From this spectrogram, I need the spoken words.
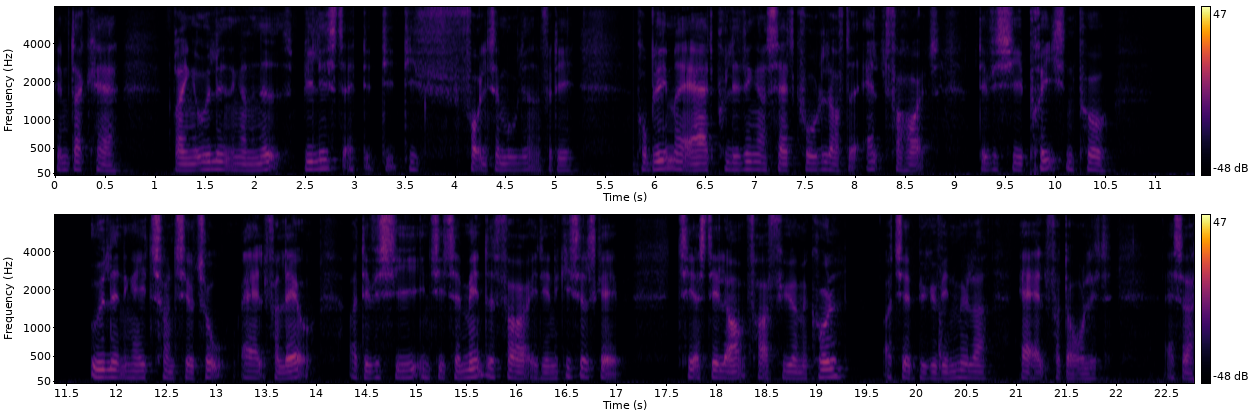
dem, der kan bringe udledningerne ned billigst, at de, de får ligesom mulighederne for det. Problemet er, at politikere har sat kvoteloftet alt for højt. Det vil sige, at prisen på udledninger i et ton CO2 er alt for lav, og det vil sige, at incitamentet for et energiselskab til at stille om fra at fyre med kul og til at bygge vindmøller er alt for dårligt. Altså,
